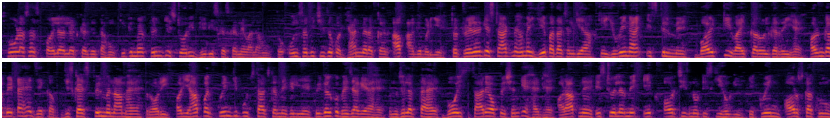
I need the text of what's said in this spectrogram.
थोड़ा सा स्पॉइलर अलर्ट कर देता हूँ, क्योंकि मैं फ़िल्म की स्टोरी भी डिस्कस करने वाला हूँ। तो उन सभी चीज़ों को ध्यान में रखकर आप आगे बढ़िए। तो ट्रेलर के स्टार्ट में हमें ये पता चल गया कि युविना इस फ़िल्म में बॉयड की वाइफ का रोल कर रही है और उनका बेटा है जेकब जिसका इस फ़िल्म में नाम है रॉरी और यहाँ पर क्वीन की पूछताछ करने के लिए फिगर को भेजा गया है। तो मुझे लगता है वो इस सारे ऑपरेशन के हेड है। और आपने इस ट्रेलर में एक और चीज़ नोटिस की होगी की क्वीन और उसका क्रू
